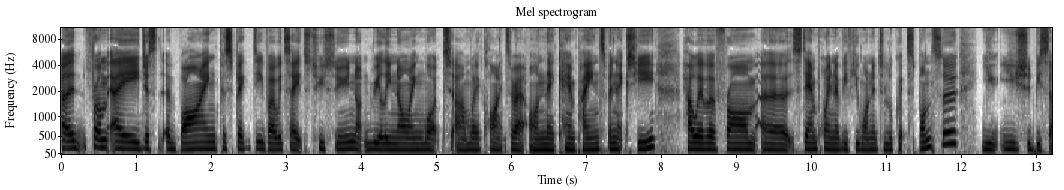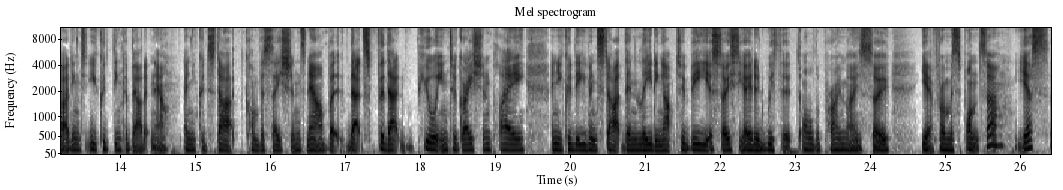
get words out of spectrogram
Uh, from a just a buying perspective, I would say it's too soon, not really knowing what um, where clients are at on their campaigns for next year. However, from a standpoint of if you wanted to look at sponsor, you you should be starting to you could think about it now and you could start conversations now. But that's for that pure integration play, and you could even start then leading up to be associated with it, all the promos. So. Yeah, from a sponsor, yes,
